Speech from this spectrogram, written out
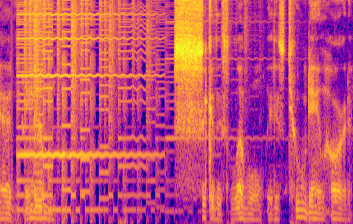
me. God damn. Sick of this level. It is too damn hard.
